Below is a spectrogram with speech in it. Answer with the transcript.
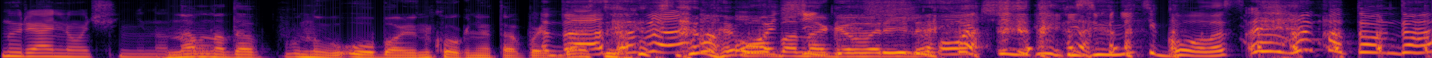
Ну, реально очень ненадолго. Нам надо, ну, оба инкогнито быть, да? Да, да, Мы оба наговорили. Очень. Измените голос. Потом, да,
